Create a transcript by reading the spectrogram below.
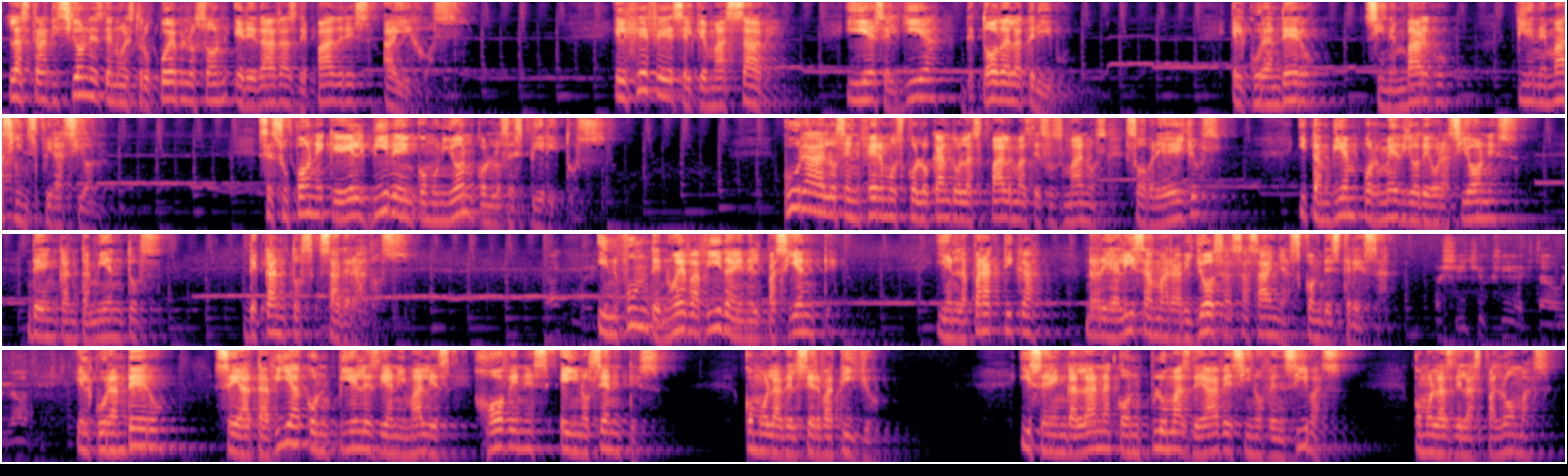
Las tradiciones de nuestro pueblo son heredadas de padres a hijos. El jefe es el que más sabe y es el guía de toda la tribu. El curandero, sin embargo, tiene más inspiración. Se supone que él vive en comunión con los espíritus. Cura a los enfermos colocando las palmas de sus manos sobre ellos y también por medio de oraciones, de encantamientos, de cantos sagrados. Infunde nueva vida en el paciente y en la práctica realiza maravillosas hazañas con destreza. El curandero se atavía con pieles de animales jóvenes e inocentes, como la del cervatillo y se engalana con plumas de aves inofensivas, como las de las palomas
